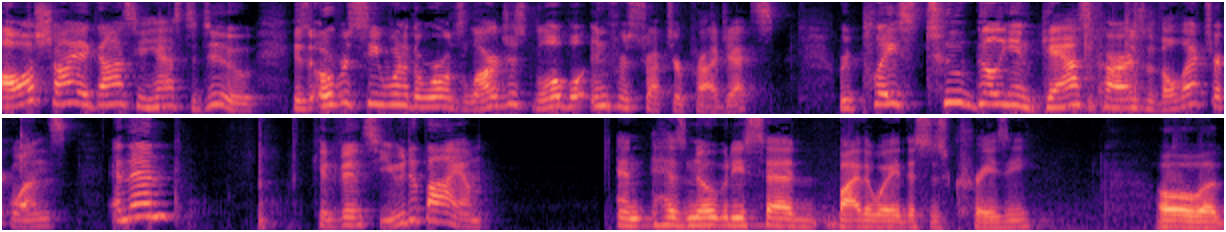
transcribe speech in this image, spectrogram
All Shai Agassi has to do is oversee one of the world's largest global infrastructure projects, replace 2 billion gas cars with electric ones, and then convince you to buy them. And has nobody said, by the way, this is crazy? Oh, uh,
